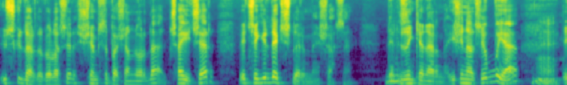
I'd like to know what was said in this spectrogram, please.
Üsküdar'da dolaşır, Şemsi Paşa'nın orada çay içer ve çekirdek çitlerim ben şahsen. Denizin kenarında. İşin açığı bu ya. Evet. E,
